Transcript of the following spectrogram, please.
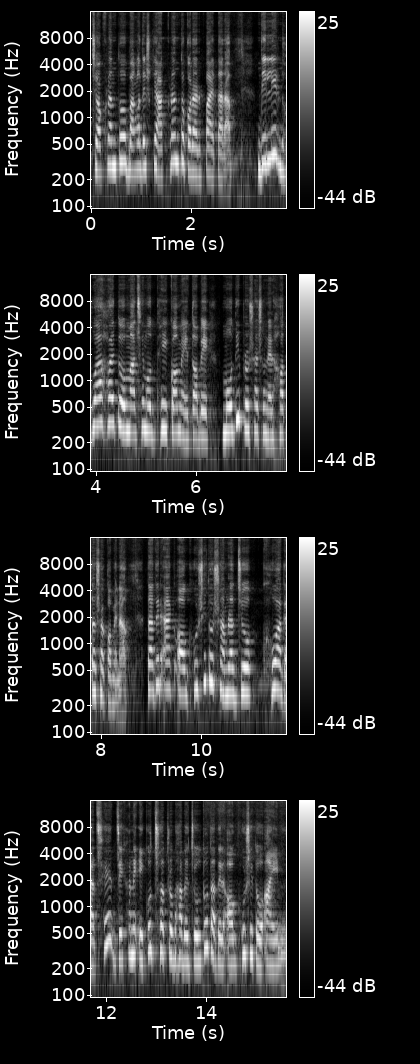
চক্রান্ত বাংলাদেশকে আক্রান্ত করার পায় তারা দিল্লির ধোঁয়া হয়তো মাঝে মধ্যেই কমে, তবে মোদী প্রশাসনের হতাশা কমে না। তাদের এক অঘোষিত সাম্রাজ্য খোয়া গেছে, যেখানে একচ্ছত্রভাবে চলত তাদের অঘোষিত আইন।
